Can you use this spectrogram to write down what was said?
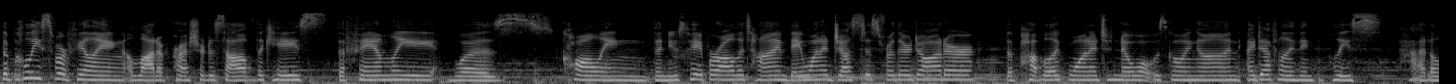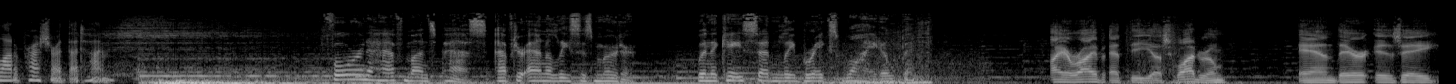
The police were feeling a lot of pressure to solve the case. The family was calling the newspaper all the time. They wanted justice for their daughter. The public wanted to know what was going on. I definitely think the police had a lot of pressure at that time. Four and a half months pass after Annalisa's murder, when the case suddenly breaks wide open. I arrive at the uh, squad room, and there is a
